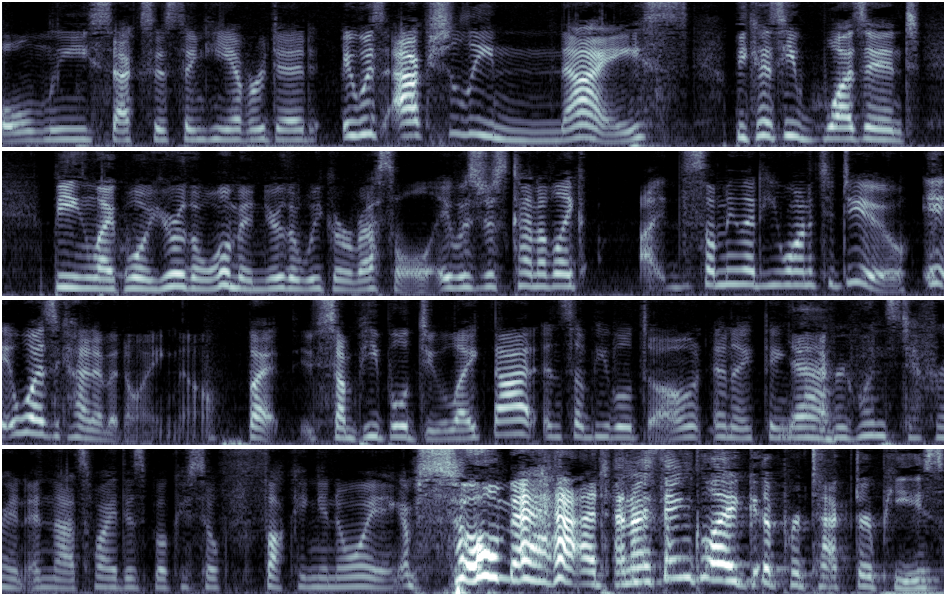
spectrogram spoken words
only sexist thing he ever did it was actually nice because he wasn't being like well you're the woman you're the weaker vessel it was just kind of like uh, something that he wanted to do it was kind of annoying though but some people do like that and some people don't and i think Yeah. everyone's different and that's why this book is so fucking annoying i'm so mad And I think like the protector piece,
